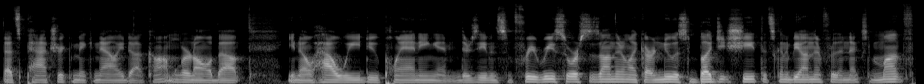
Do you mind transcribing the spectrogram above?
That's patrickmcnally.com. Learn all about, you know, how we do planning and there's even some free resources on there like our newest budget sheet that's going to be on there for the next month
